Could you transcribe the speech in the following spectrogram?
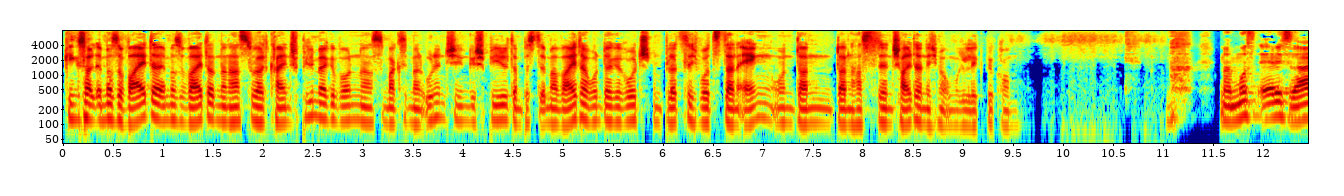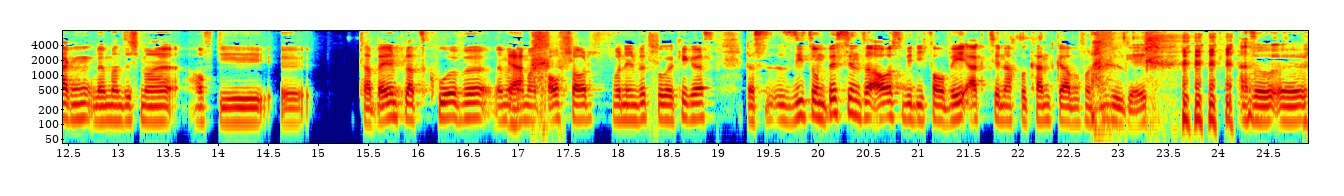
ging es halt immer so weiter, immer so weiter und dann hast du halt kein Spiel mehr gewonnen, hast maximal unentschieden gespielt, dann bist du immer weiter runtergerutscht und plötzlich wurde es dann eng und dann, dann hast du den Schalter nicht mehr umgelegt bekommen man muss ehrlich sagen, wenn man sich mal auf die äh, Tabellenplatzkurve, wenn man ja. da mal draufschaut von den Würzburger Kickers, das sieht so ein bisschen so aus wie die VW-Aktie nach Bekanntgabe von Dieselgate. also äh,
